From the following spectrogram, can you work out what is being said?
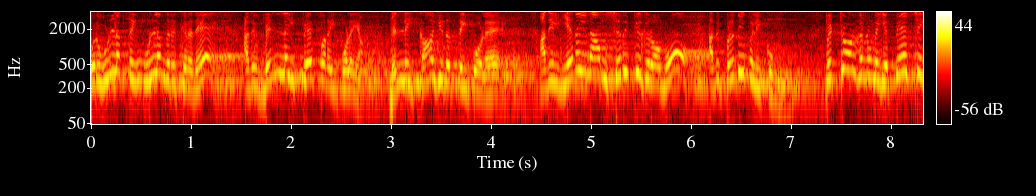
ஒரு உள்ளத்தை உள்ளம் இருக்கிறதே அது வெள்ளை பேப்பரை போலயாம் வெள்ளை காகிதத்தை போல. அதில் எதை நாம் செதுக்குகிறோமோ அது பிரதிபலிக்கும். பெற்றோர்களுடைய பேச்சை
